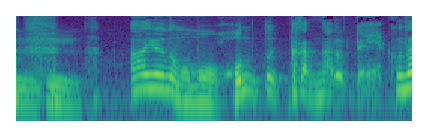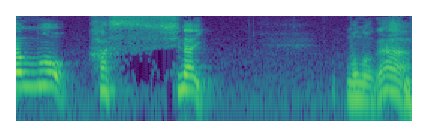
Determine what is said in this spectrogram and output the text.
ん、ああいうのももう本当にだからなるべく何も発しないものが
